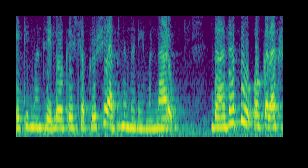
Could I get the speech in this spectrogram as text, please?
ఐటీ మంత్రి లోకేష్ల కృషి అభినందనీయమన్నారు. దాదాపు ఒక లక్ష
